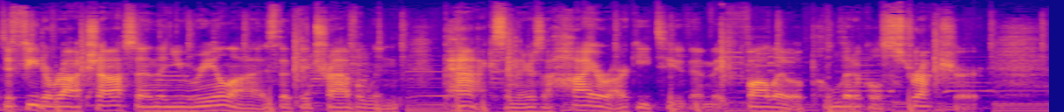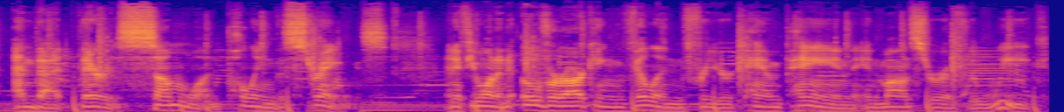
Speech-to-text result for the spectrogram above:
defeat a Rakshasa, and then you realize that they travel in packs, and there's a hierarchy to them. They follow a political structure, and that there is someone pulling the strings And if you want an overarching villain for your campaign in Monster of the Week,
